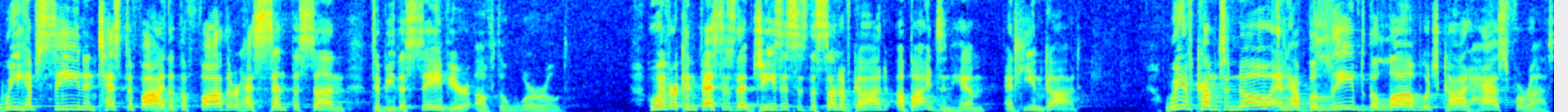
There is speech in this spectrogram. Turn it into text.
We have seen and testify that the Father has sent the Son to be the Savior of the world. Whoever confesses that Jesus is the Son of God abides in him, and he in God. We have come to know and have believed the love which God has for us.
